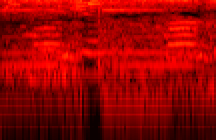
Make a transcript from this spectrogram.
Yeah.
